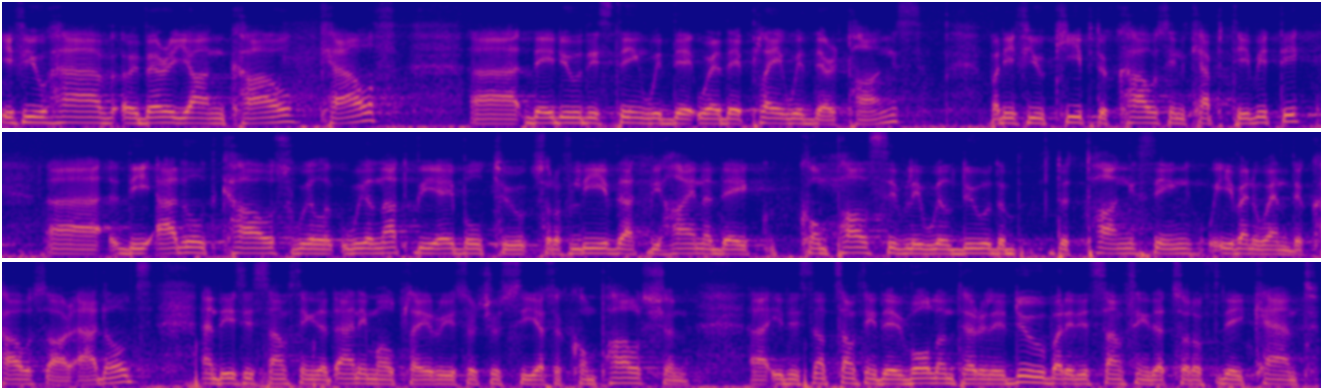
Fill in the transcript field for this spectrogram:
If you have a very young cow, calf, uh, they do this thing the, where they play with their tongues. But if you keep the cows in captivity, uh, the adult cows will, will not be able to sort of leave that behind and they compulsively will do the, the tongue thing even when the cows are adults. And this is something that animal play researchers see as a compulsion. Uh, it is not something they voluntarily do, but it is something that sort of they can't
